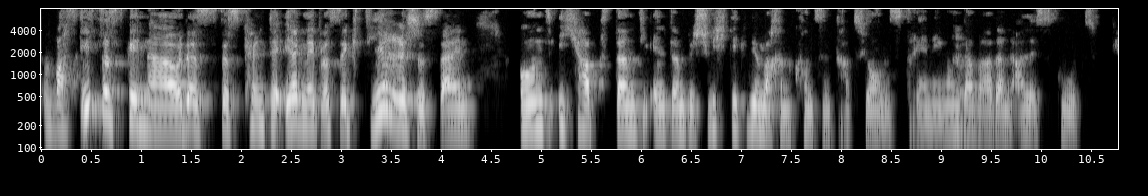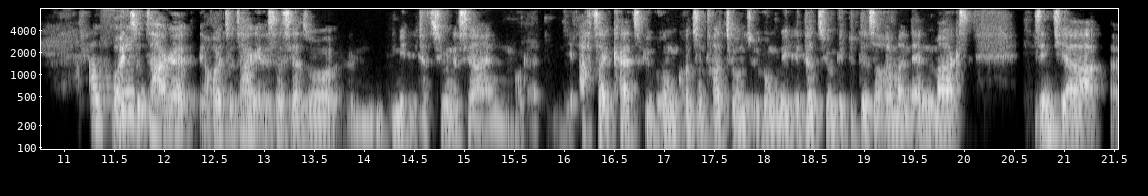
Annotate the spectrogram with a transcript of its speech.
was ist das genau? Das, das könnte irgendetwas Sektierisches sein. Und ich habe dann die Eltern beschwichtigt, wir machen Konzentrationstraining und ja. da war dann alles gut. Auf heutzutage, heutzutage ist es ja so, Meditation ist ja ein, oder die Achtsamkeitsübung, Konzentrationsübung, Meditation, wie du das auch immer nennen magst, die sind ja äh,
